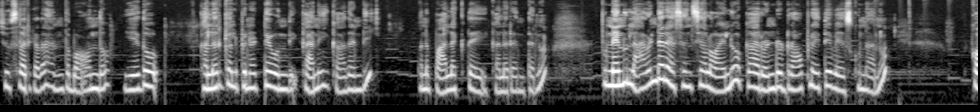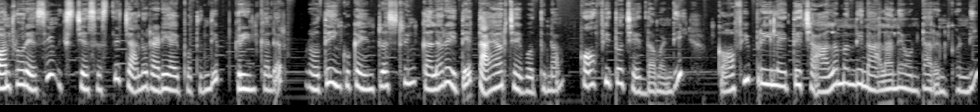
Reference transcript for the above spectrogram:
చూసారు కదా ఎంత బాగుందో. ఏదో కలర్ కలిపినట్టే ఉంది. కానీ కాదండి మన పాలక్తే ఈ కలర్ అంతను. ఇప్పుడు నేను లావెండర్ ఎసెన్షియల్ ఆయిల్ ఒక రెండు డ్రాప్లు అయితే వేసుకున్నాను. కార్న్ఫ్లోర్ వేసి మిక్స్ చేసేస్తే చాలు రెడీ అయిపోతుంది గ్రీన్ కలర్. అయితే ఇంకొక ఇంట్రెస్టింగ్ కలర్ అయితే తయారు చేయబోతున్నాం. కాఫీతో చేద్దామండి. కాఫీ ప్రియులైతే అయితే చాలామంది నాలానే ఉంటారనుకోండి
